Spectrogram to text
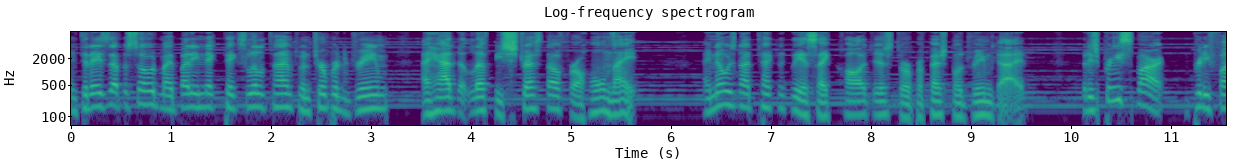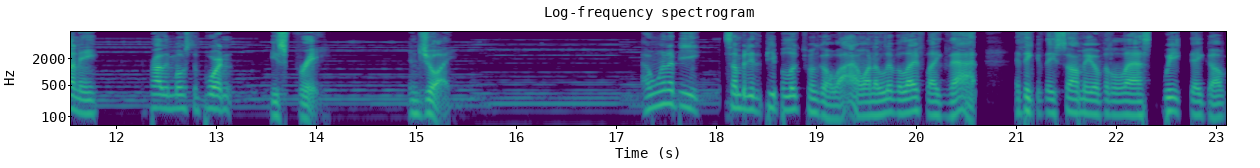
In today's episode, my buddy Nick takes a little time to interpret a dream I had that left me stressed out for a whole night. I know he's not technically a psychologist or a professional dream guide, but he's pretty smart, pretty funny, and probably most important, he's free. Enjoy. I want to be somebody that people look to and go, wow, I want to live a life like that. I think if they saw me over the last week, they go,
